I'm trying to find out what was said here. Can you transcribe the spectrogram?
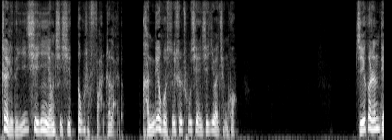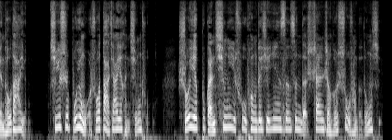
这里的一切阴阳气息都是反着来的，肯定会随时出现一些意外情况。几个人点头答应。其实不用我说，大家也很清楚，谁也不敢轻易触碰这些阴森森的山上和树上的东西。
